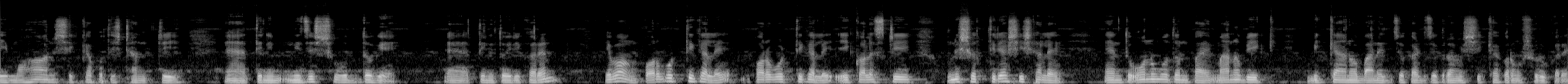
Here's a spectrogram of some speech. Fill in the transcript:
এই মহান শিক্ষা প্রতিষ্ঠানটি তিনি নিজস্ব উদ্যোগে তিনি তৈরি করেন। এবং পরবর্তীকালে পরবর্তীকালে এই কলেজটি উনিশশো তিরাশি সালে কিন্তু অনুমোদন পায় মানবিক বিজ্ঞান ও বাণিজ্য কার্যক্রমে শিক্ষাক্রম শুরু করে।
